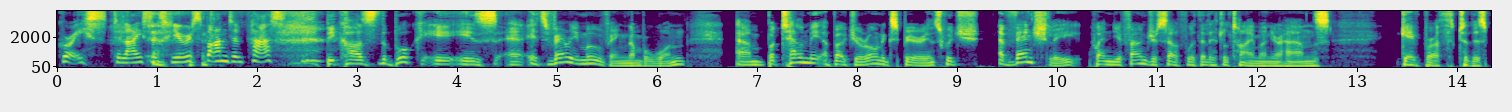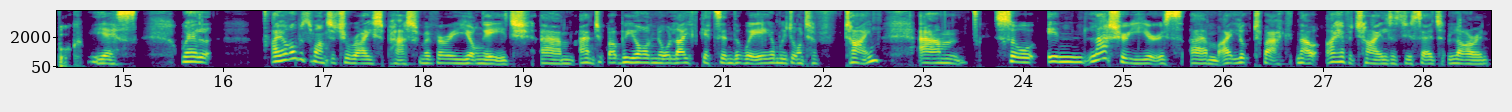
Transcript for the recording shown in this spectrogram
Great. Delighted. You responded, Pat. Because the book is, uh, it's very moving, number one. Um, but tell me about your own experience, which eventually, when you found yourself with a little time on your hands, gave birth to this book. Yes. Well, I always wanted to write, Pat, from a very young age. Um, and we all know life gets in the way and we don't have time. Um, so in latter years, um, I looked back. Now, I have a child, as you said, Lauren,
